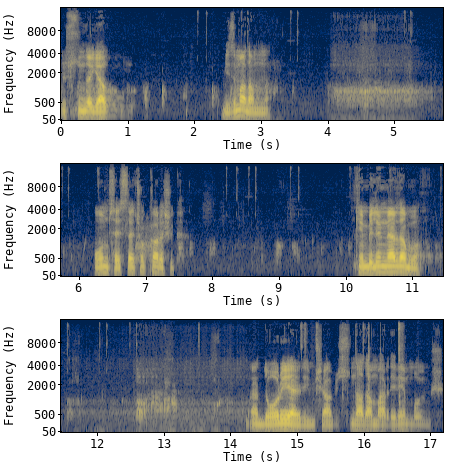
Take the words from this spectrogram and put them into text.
Üstünde gel. Bizim adam mı? Oğlum sesler çok karışık. Kim bilir nerede bu? Ha, doğru yerdeymiş abi. Üstünde adam var dediğim buymuş.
